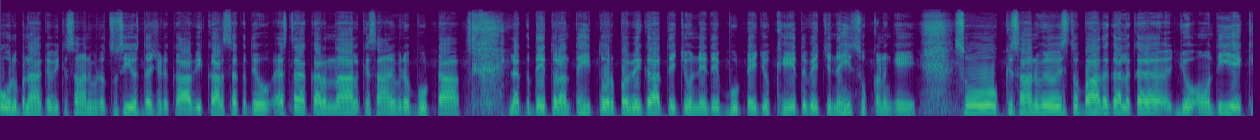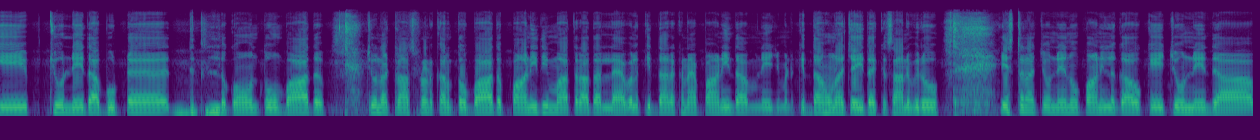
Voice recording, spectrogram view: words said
ਘੋਲ ਬਣਾ ਕੇ ਵੀ ਕਿਸਾਨ ਵੀਰੋ ਤੁਸੀਂ ਉਸ ਦਾ ਛਿੜਕਾਅ ਵੀ ਕਰ ਸਕਦੇ ਹੋ। ਇਸ ਤਰ੍ਹਾਂ ਕਰਨ ਨਾਲ ਕਿਸਾਨ ਵੀਰੋ ਬੂਟਾ ਲੱਗਦੇ ਤੁਰੰਤ ਹੀ ਤੁਰ ਪਵੇਗਾ ਅਤੇ ਝੋਨੇ ਦੇ ਬੂਟੇ ਜੋ ਖੇਤ ਵਿੱਚ ਨਹੀਂ ਸੁੱਕਣਗੇ। ਸੋ ਕਿਸਾਨ ਵੀਰੋ, ਇਸ ਤੋਂ ਬਾਅਦ ਗੱਲ ਕਰ ਜੋ ਆਉਂਦੀ ਹੈ ਕਿ ਝੋਨੇ ਦਾ ਬੂਟਾ ਲਗਾਉਣ ਤੋਂ ਬਾਅਦ, ਝੋਨਾ ਟਰਾਂਸਪਲਾਂਟ ਕਰਨ ਤੋਂ ਬਾਅਦ ਪਾਣੀ ਦੀ ਮਾਤਰਾ ਦਾ ਲੈਵਲ ਕਿੱਦਾਂ ਰੱਖਣਾ ਹੈ, ਪਾਣੀ ਦਾ ਮੈਨੇਜਮੈਂਟ ਕਿੱਦਾਂ ਹੋਣਾ ਚਾਹੀਦਾ ਕਿਸਾਨ ਵੀਰੋ? ਇਸ ਤਰ੍ਹਾਂ ਝੋਨੇ ਨੂੰ ਪਾਣੀ ਲਗਾਓ ਕਿ ਝੋਨੇ ਦਾ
